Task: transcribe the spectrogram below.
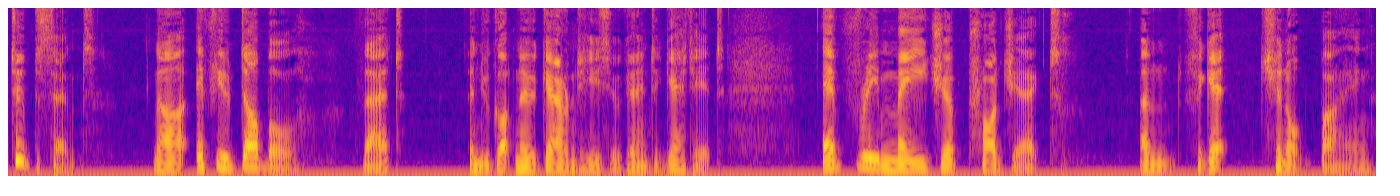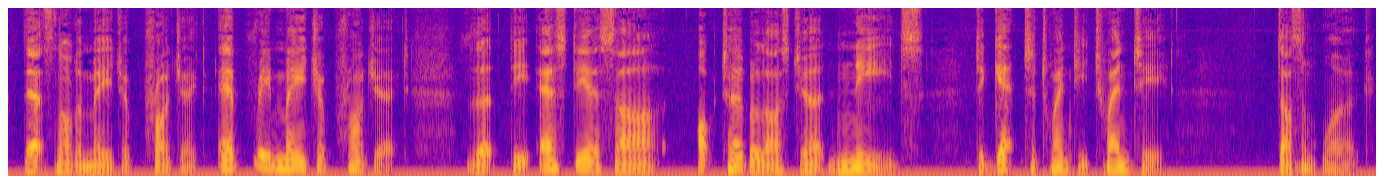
2%. Now, if you double that, and you've got no guarantees you're going to get it, every major project and forget Chinook buying, that's not a major project. Every major project that the SDSR October last year needs to get to 2020 doesn't work.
